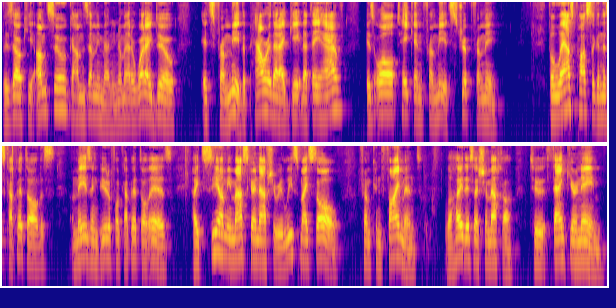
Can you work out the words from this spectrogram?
V'zel ki amtzu gam zemimeni. No matter what I do, it's from me. The power that I gave, that they have is all taken from me. It's stripped from me. The last pasuk in this kapitel, this amazing, beautiful kapitel, is Haitzia mi masker nafshi, release my soul from confinement, lahaydis Hashemecha, to thank your name.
